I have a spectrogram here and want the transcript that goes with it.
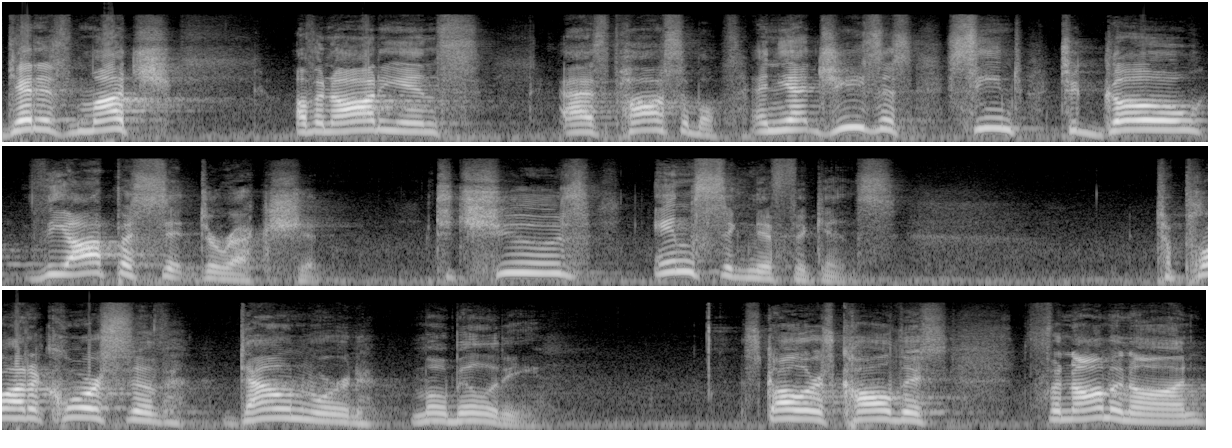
get as much of an audience as possible. And yet, Jesus seemed to go the opposite direction, to choose insignificance, to plot a course of downward mobility. Scholars call this phenomenon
